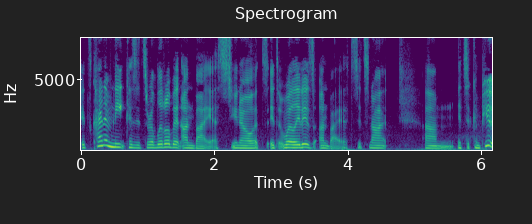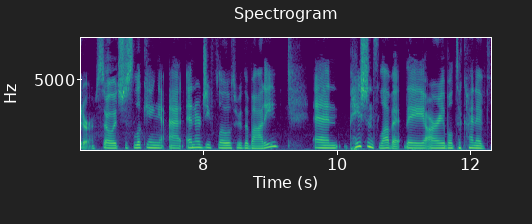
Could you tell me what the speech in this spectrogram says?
it's kind of neat because it's a little bit unbiased. You know, it's it's well, it is unbiased. It's not um, it's a computer. So it's just looking at energy flow through the body. And patients love it. They are able to kind of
